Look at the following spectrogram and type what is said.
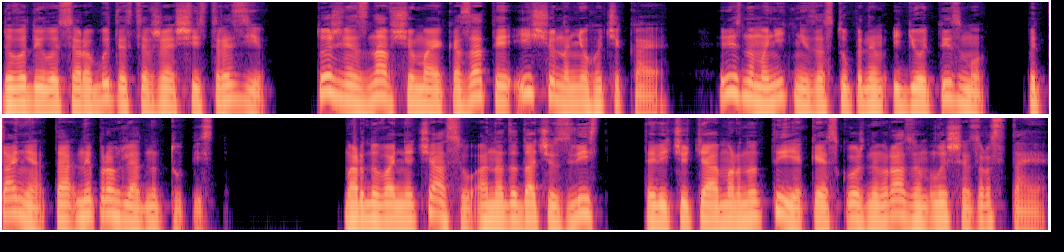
доводилося робити це вже шість разів, тож він знав, що має казати і що на нього чекає різноманітні за ступенем ідіотизму, питання та непроглядна тупість. Марнування часу, а на додачу злість та відчуття марноти, яке з кожним разом лише зростає.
